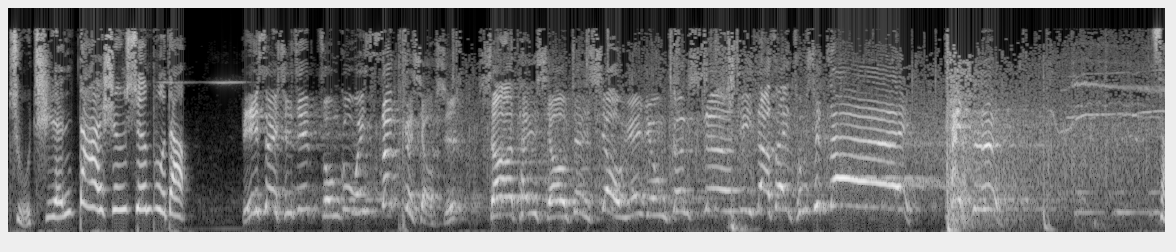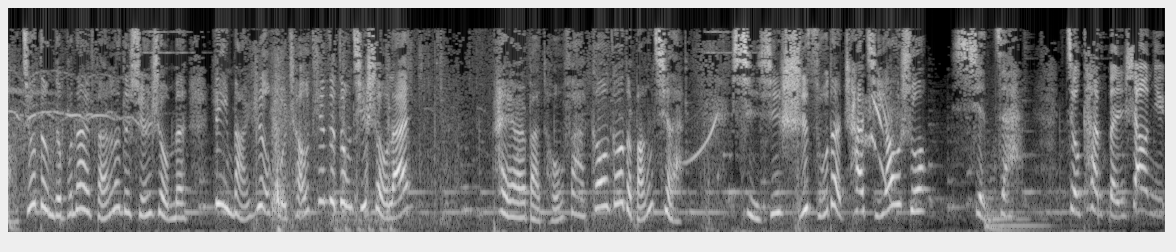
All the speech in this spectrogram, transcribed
主持人大声宣布道：“比赛时间总共为三个小时，沙滩小镇校园泳装设计大赛从现在开始。”早就等得不耐烦了的选手们，立马热火朝天的动起手来。佩尔把头发高高的绑起来，信心十足的叉起腰说：“现在就看本少女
